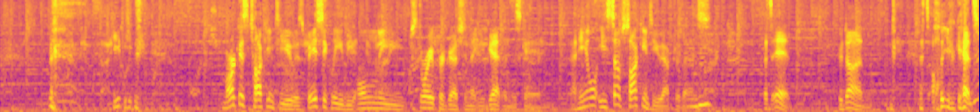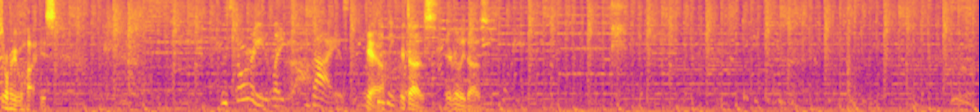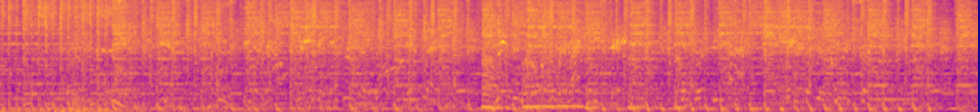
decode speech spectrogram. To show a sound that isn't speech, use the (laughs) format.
(laughs) he, he, Marcus talking to you is basically the only story progression that you get in this game, and he he stops talking to you after this. Mm-hmm. That's it. You're done. (laughs) That's all you get mm-hmm. story-wise. The story like dies. Yeah, it does. It really does.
